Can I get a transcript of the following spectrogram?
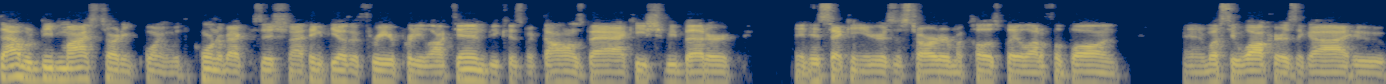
that would be my starting point with the cornerback position. I think the other three are pretty locked in because McDonald's back. He should be better in his second year as a starter. McCollough's played a lot of football, and and Wesley Walker is a guy who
